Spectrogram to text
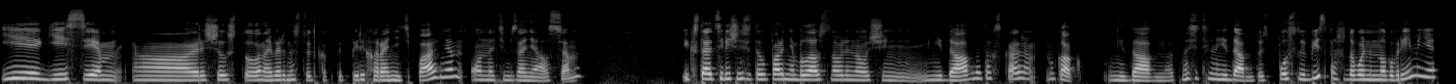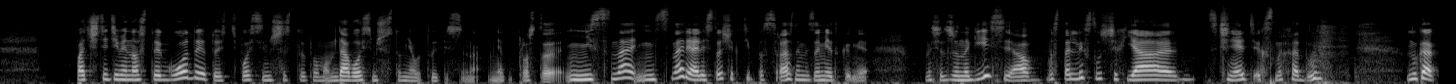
И Гесси э, решил, что, наверное, стоит как-то перехоронить парня. Он этим занялся. И, кстати, личность этого парня была установлена очень недавно, так скажем. Ну как, недавно, относительно недавно. То есть после убийств прошло довольно много времени почти 90-е годы, то есть 86-й, по-моему, да, 86 у меня вот выписано. Меня тут просто не, сцена... не сценарий, а листочек типа с разными заметками насчет Джона Гейси, а в остальных случаях я сочиняю текст на ходу. ну как,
